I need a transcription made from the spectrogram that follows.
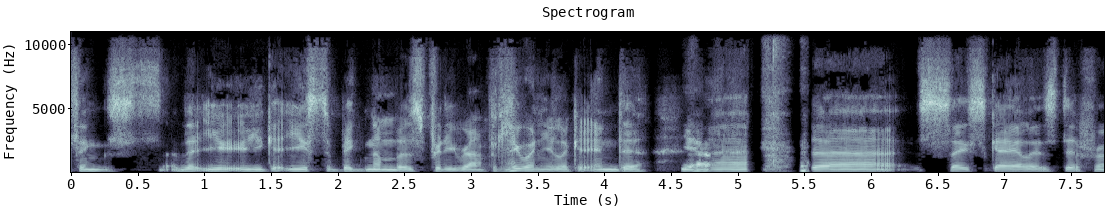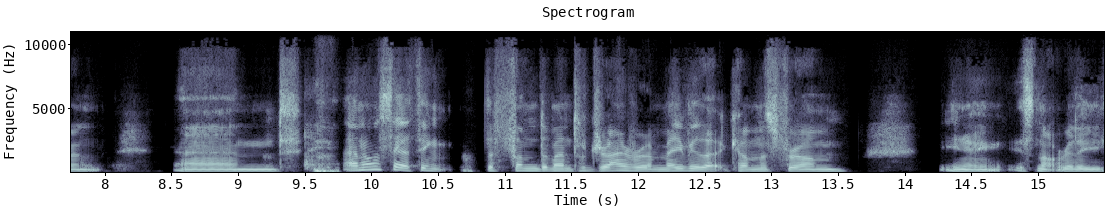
Things that you you get used to big numbers pretty rapidly when you look at India. Yeah. And, uh, so scale is different, and and also I think the fundamental driver, and maybe that comes from, you know, it's not really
